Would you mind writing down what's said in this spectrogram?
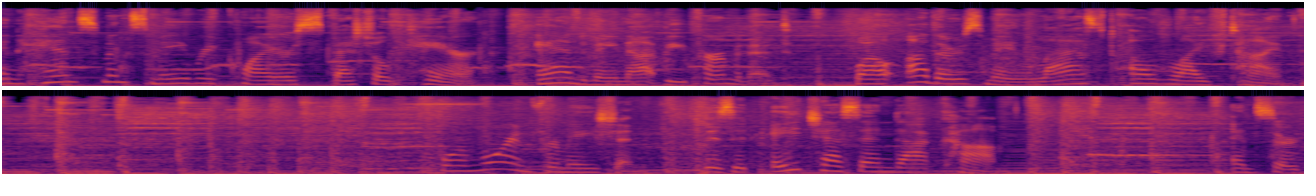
Enhancements may require special care and may not be permanent, while others may last a lifetime. For more information, visit hsn.com and search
